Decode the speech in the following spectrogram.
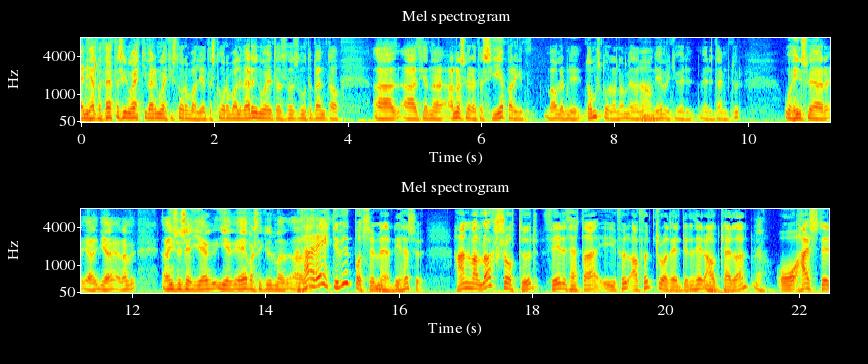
en ég held að þetta sé nú ekki verið nú ekki stóramáli, ég held að stóramáli verði nú eitthvað það sem þú ert að benda á að, að hérna, annars verið þetta sé bara ekkit málefni domstólana meðan Já. hann hefur ekki verið, verið dæmdur og hins vegar, já, já, það, er eins og segi, ég, ég efast ekki um að, að það er eitt í viðbót sem Mm. er í þessu hann var lögsóttur fyrir þetta full- á fulltrúadeildinu þeir ákærðan Mm. Já. og hæstir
